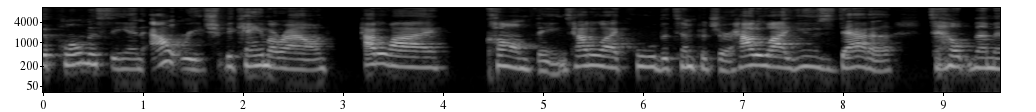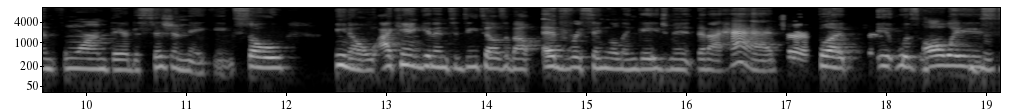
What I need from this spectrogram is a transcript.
diplomacy and outreach became around how do I calm things? How do I cool the temperature? How do I use data to help them inform their decision making? So, you know, I can't get into details about every single engagement that I had, Sure. but it was mm-hmm. always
